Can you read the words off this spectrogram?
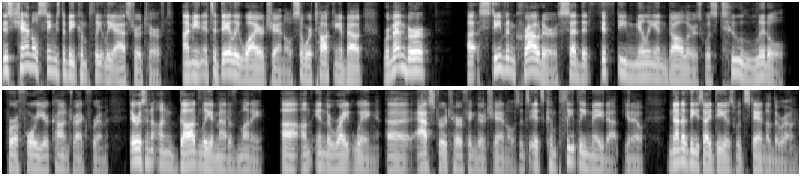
This channel seems to be completely astroturfed. I mean, it's a Daily Wire channel, so we're talking about. Remember, uh, Steven Crowder said that $50 million was too little for a four year contract for him. There is an ungodly amount of money uh, on, in the right wing, uh, astroturfing their channels. It's it's completely made up. You know, none of these ideas would stand on their own.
